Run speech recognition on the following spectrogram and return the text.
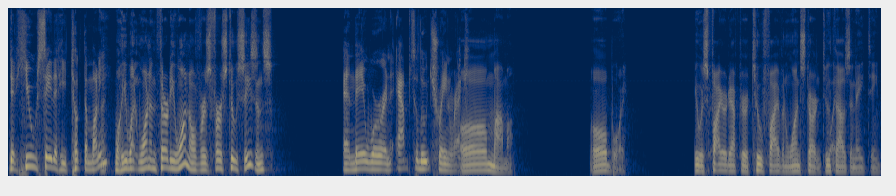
Did Hue say that he took the money? Well, he went 1 and 31 over his first two seasons. And they were an absolute train wreck. Oh, mama. Oh, boy. He was fired after a 2 5 and 1 start in 2018.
